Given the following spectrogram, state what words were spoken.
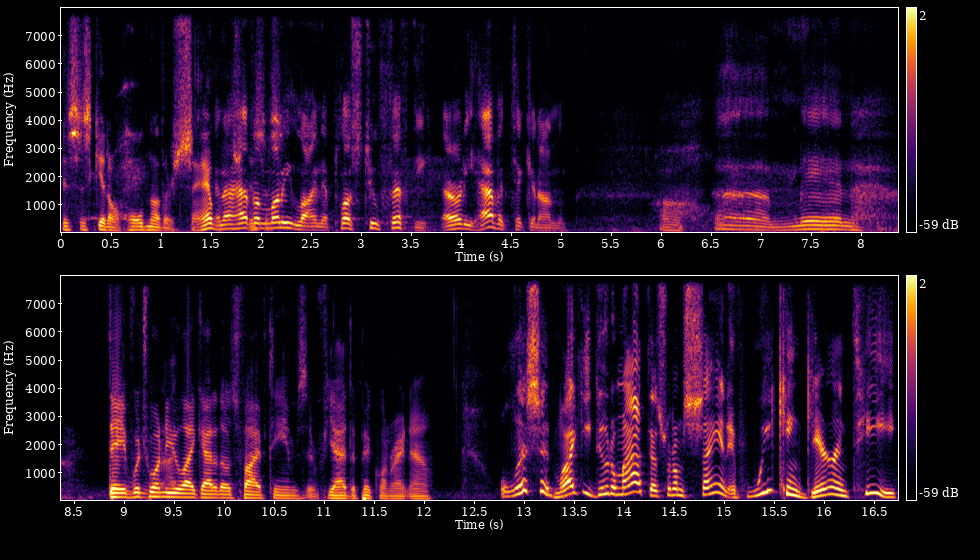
this is get a whole nother sandwich. And I have This a is- money line at plus 250. I already have a ticket on them. Oh, man. Dave, which one do you like out of those five teams? If you had to pick one right now, Well, listen, Mikey, do the math. That's what I'm saying. If we can guarantee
